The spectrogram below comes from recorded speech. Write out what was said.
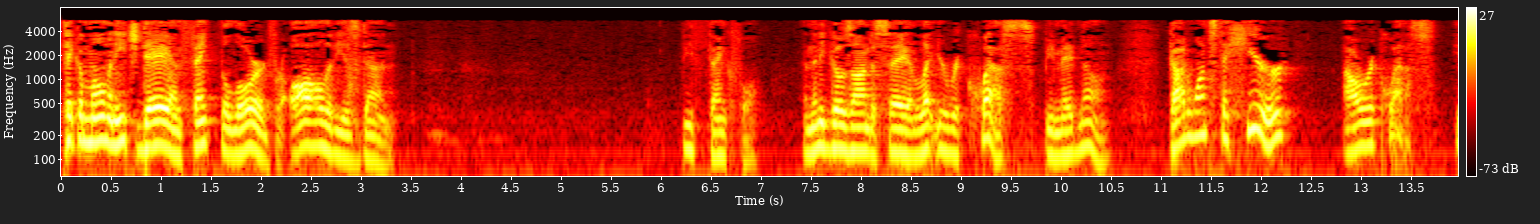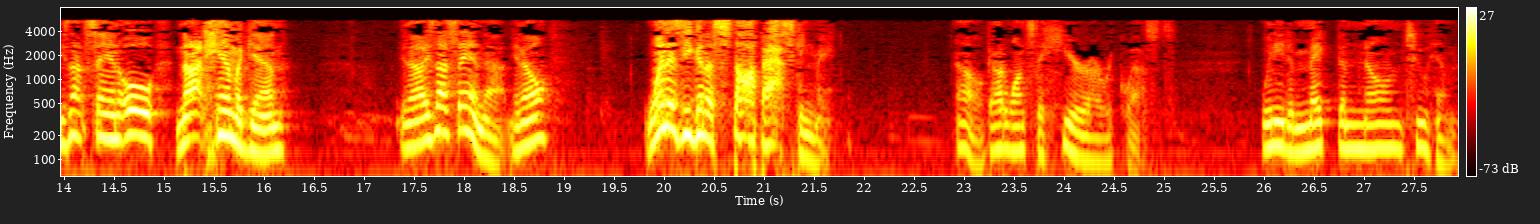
Take a moment each day and thank the Lord for all that He has done. Be thankful. And then he goes on to say, and let your requests be made known. God wants to hear our requests. He's not saying, oh, not him again. You know, he's not saying that, you know. When is he going to stop asking me? No, God wants to hear our requests. We need to make them known to him.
